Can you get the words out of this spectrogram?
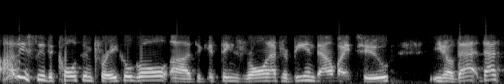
Obviously, the Colton Parayko goal uh, to get things rolling after being down by two. You know that that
